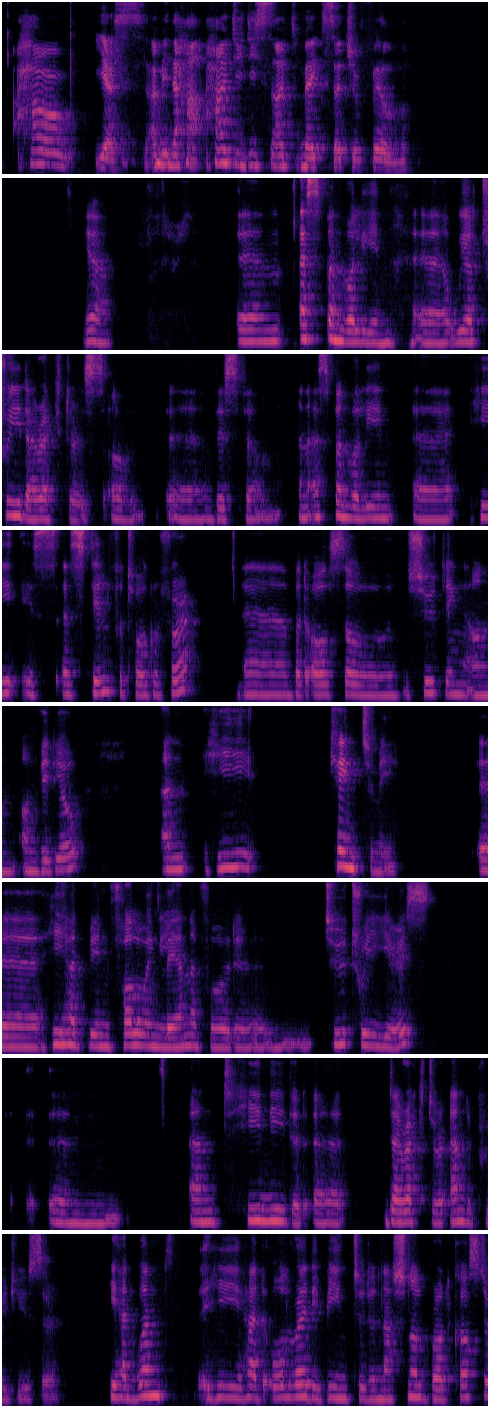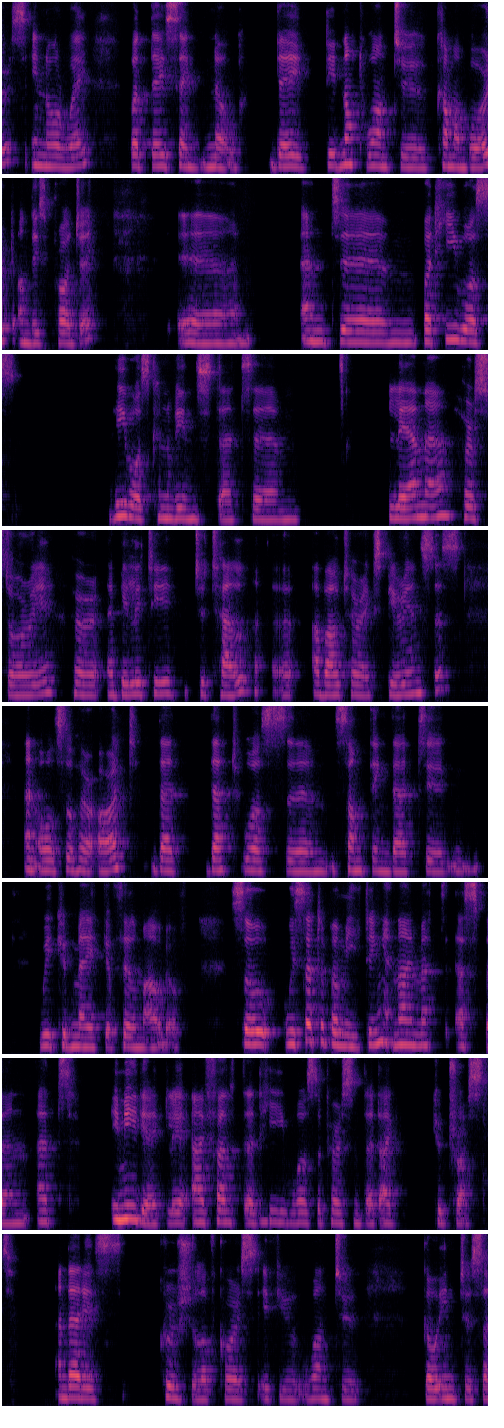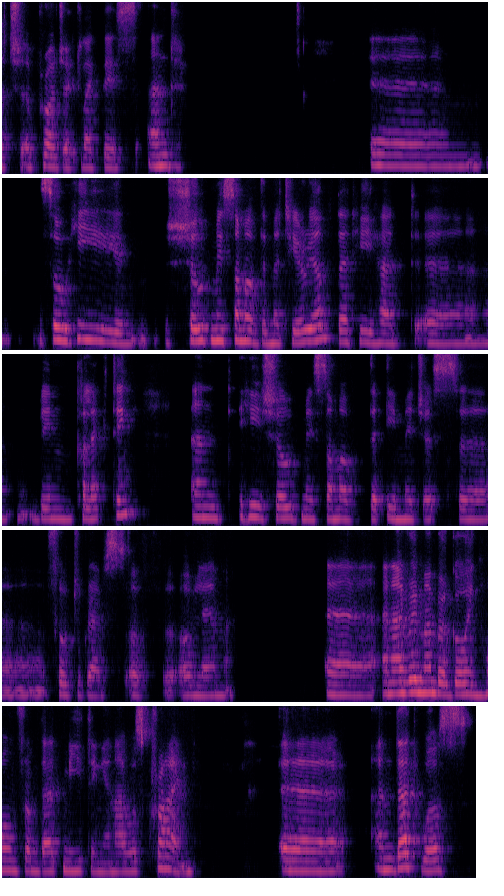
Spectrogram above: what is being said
how, yes, I mean, how, how did you decide to make such a film? Yeah. Um, Espen Wallin, uh, we are three directors of uh, this film. And Espen Wallin, uh, he is a still photographer, uh, but also shooting on, on video. And he came to me. Uh, he had been following Lena for uh, two, three years. Um, and he needed a director and a producer. He had went, he had already been to the national broadcasters in Norway, but they said no. They did not want to come on board on this project. Uh, and um, but he was he was convinced that um, Lena, her story, her ability to tell uh, about her experiences, and also her art, that that was um, something that uh, we could make a film out of. So we set up a meeting, and I met Espen. At immediately, I felt that he was the person that I could trust, and that is crucial, of course, if you want to go into such a project like this. And um, so he showed me some of the material that he had uh, been collecting and he showed me some of the images, uh, photographs of, of Lena. Uh, and I remember going home from that meeting and I was crying. Uh, and that was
